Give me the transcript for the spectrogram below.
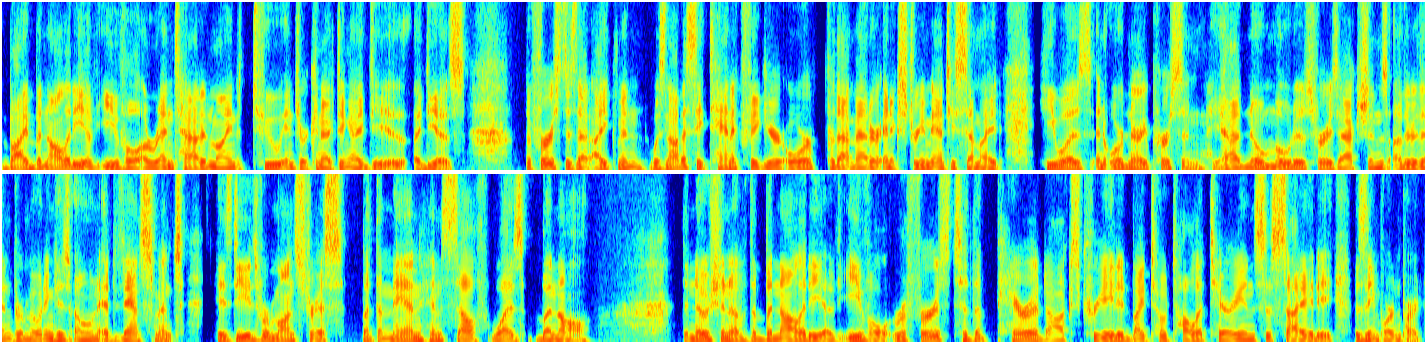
by banality of evil, Arendt had in mind two interconnecting idea, ideas. The first is that Eichmann was not a satanic figure, or for that matter, an extreme anti Semite. He was an ordinary person. He had no motives for his actions other than promoting his own advancement. His deeds were monstrous, but the man himself was banal. The notion of the banality of evil refers to the paradox created by totalitarian society. This is the important part,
